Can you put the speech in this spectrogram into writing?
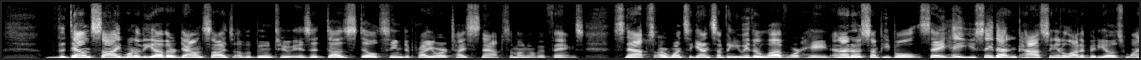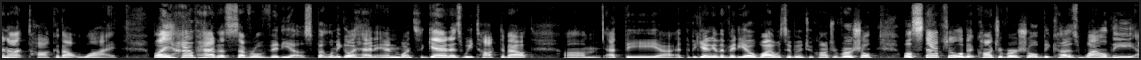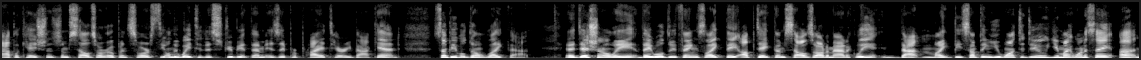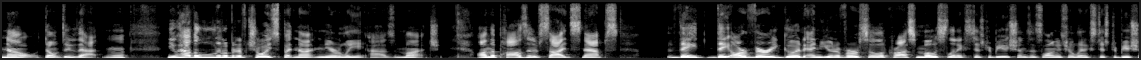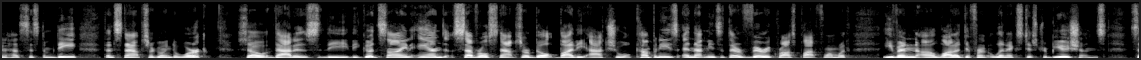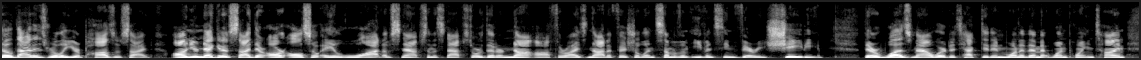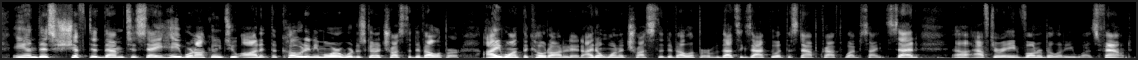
The downside, one of the other downsides of Ubuntu is it does still seem to prioritize snaps among other things. Snaps are once again something you either love or hate. And I know some people say, hey, you say that in passing in a lot of videos. Why not talk about why? Well, I have had a, several videos, but let me go ahead and once again, as we talked about um, at the uh, at the beginning of the video, why was Ubuntu controversial? Well, snaps are a little bit controversial because while the applications themselves are open source, the only way to distribute them is a proprietary backend. Some people don't like that. And additionally, they will do things like they update themselves automatically. That might be something you want to do. You might want to say, uh, no, don't do that. Mm, you have a little bit of choice, but not nearly as much. On the positive side, snaps they they are very good and universal across most Linux distributions. As long as your Linux distribution has systemd, then snaps are going to work. So that is the the good sign. And several snaps are built by the actual companies, and that means that they're very cross-platform with even a lot of different Linux distributions. So that is really your positive side. On your negative side, there are also a lot of snaps in the Snap Store that are not authorized, not official, and some of them even seem very shady. There was malware detected in one of them at one point in time, and this shifted them to say, hey, we're not going to audit the code anymore. We're just going to trust the developer. I want the code audited. I don't want to trust the developer. That's exactly what the Snapcraft website said uh, after a vulnerability was found.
